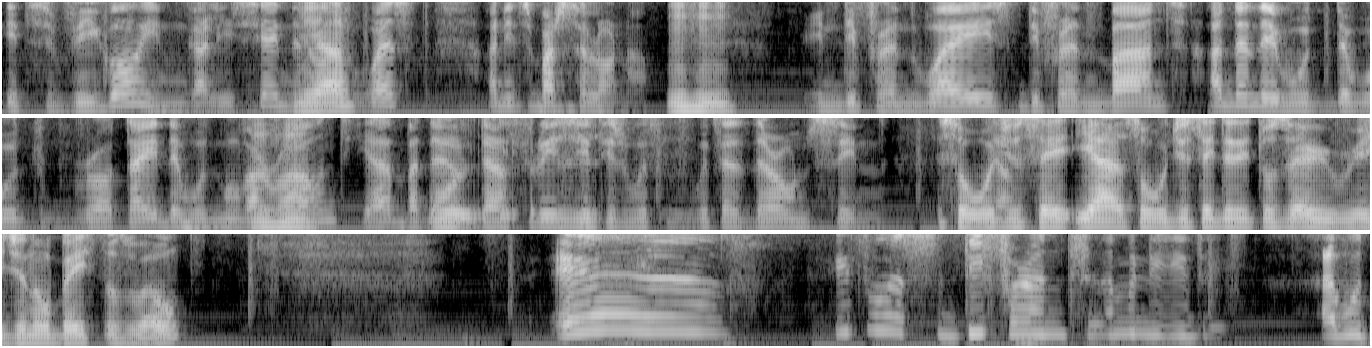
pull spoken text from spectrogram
it's Vigo in Galicia in the Yeah. northwest, and it's Barcelona. hmm In different ways, different bands, and then they would they would rotate, they would move around. Yeah, but there, Well, there are three cities with with their own scene. So would Yeah. you say yeah? So would you say that it was very regional based as well? Uh, it was different. I mean, it, I would.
